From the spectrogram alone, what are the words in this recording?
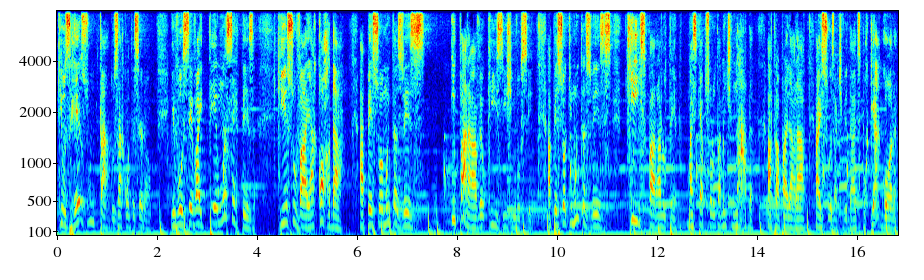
que os resultados acontecerão. E você vai ter uma certeza que isso vai acordar a pessoa muitas vezes imparável que existe em você. A pessoa que muitas vezes quis parar no tempo, mas que absolutamente nada atrapalhará as suas atividades, porque agora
